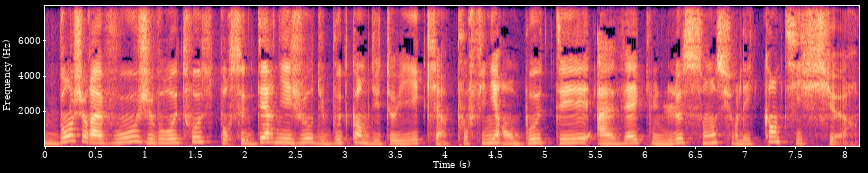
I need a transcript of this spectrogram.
Bonjour à vous, je vous retrouve pour ce dernier jour du bootcamp du TOEIC pour finir en beauté avec une leçon sur les quantifieurs.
